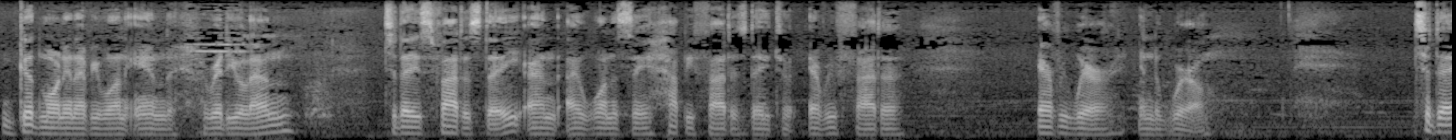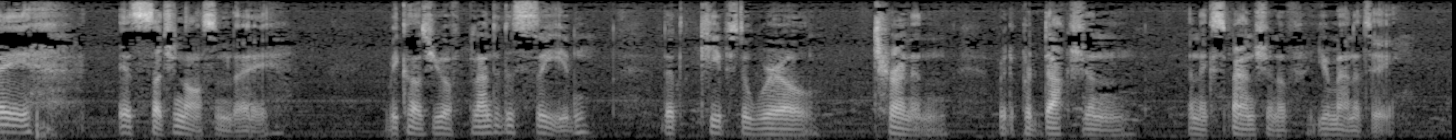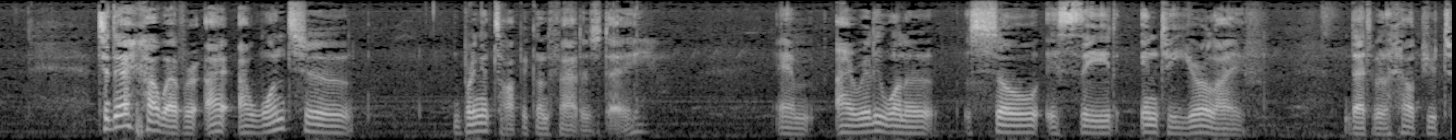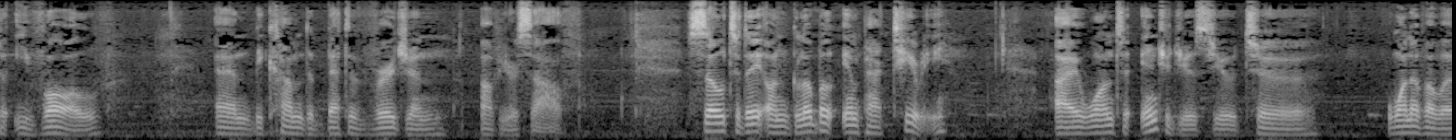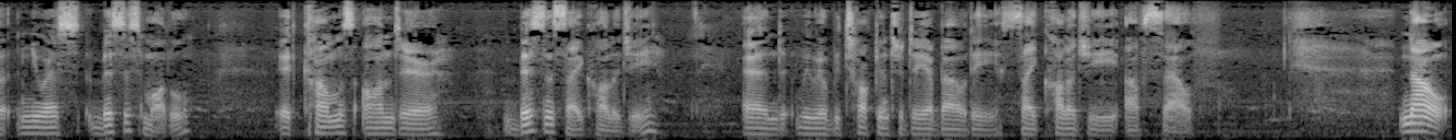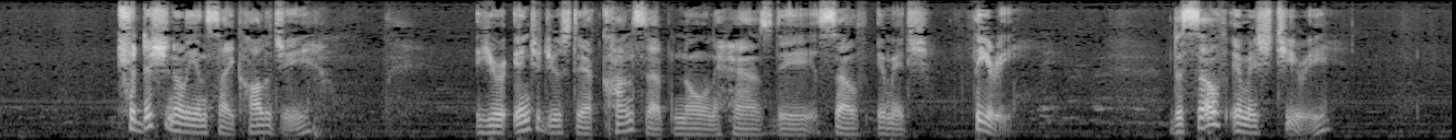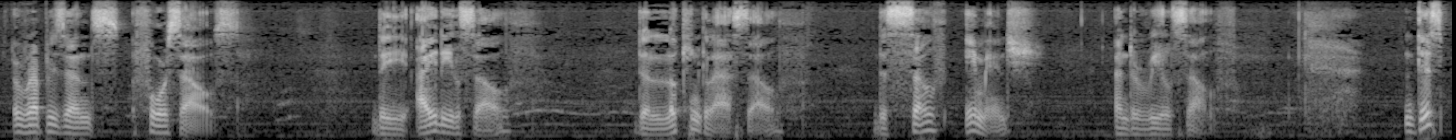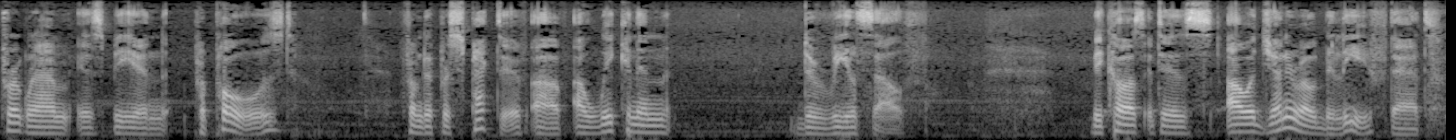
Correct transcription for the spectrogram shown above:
Good morning, everyone in Radio Land. Today is Father's Day, and I want to say Happy Father's Day to every father everywhere in the world. Today is such an awesome day because you have planted a seed that keeps the world turning with the production and expansion of humanity. Today, however, I, I want to bring a topic on Father's Day. And I really want to sow a seed into your life that will help you to evolve and become the better version of yourself. So, today on Global Impact Theory, I want to introduce you to one of our newest business model. It comes under business psychology, and we will be talking today about the psychology of self. Now, traditionally in psychology, you're introduced to a concept known as the self image theory. The self image theory represents four selves the ideal self, the looking glass self, the self image, and the real self. This program is being proposed from the perspective of awakening the real self because it is our general belief that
